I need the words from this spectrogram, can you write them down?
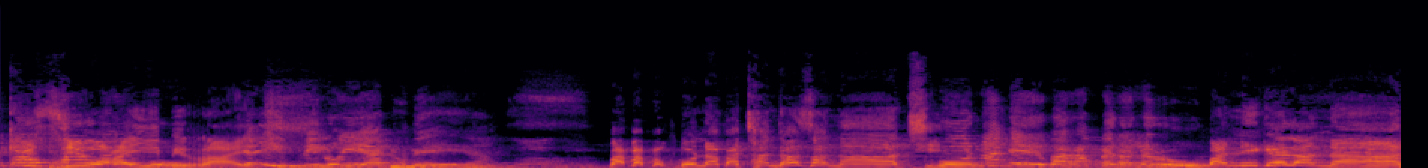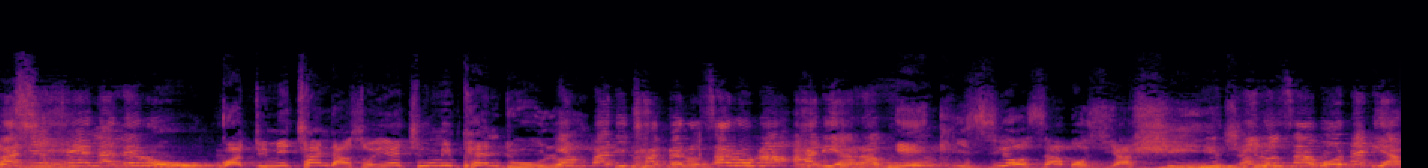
inhliziyo ayibi right bona bathandaza nathi. Bona e ba rapela le rona banikela ba nathi. negela le rona kodwa imithandazo yethu uma iphendulwa empa dithapelo tsa rona ga di arabuwa iinhliziyo zabo ziyashintsha. Dipelo tsa bona di a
